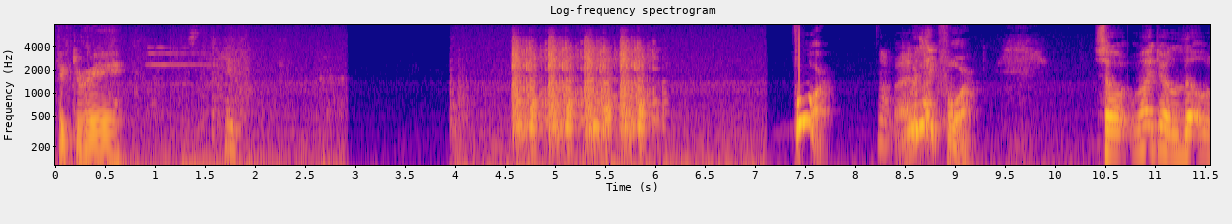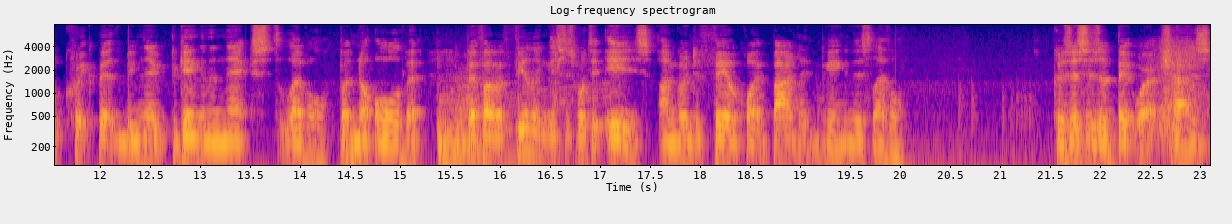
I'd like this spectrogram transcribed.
Victory. Four. Not bad. We like four. So we might do a little quick bit at the beginning of the next level, but not all of it. But if I have a feeling this is what it is, I'm going to fail quite badly at the beginning of this level. Because this is a bit where it has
